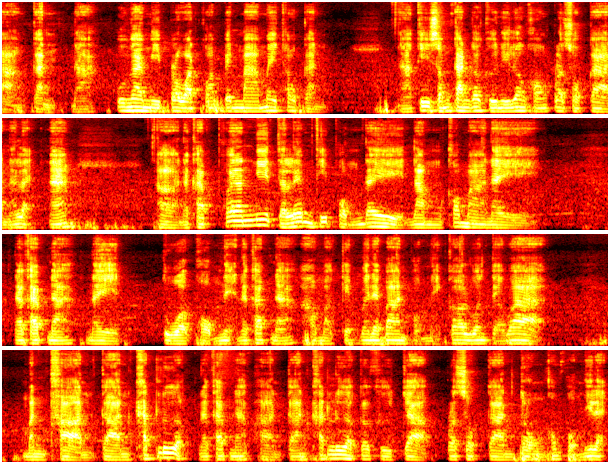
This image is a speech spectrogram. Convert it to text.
ต่างกันนะพูดง่ายมีประวัติความเป็นมาไม่เท่ากันนะที่สำคัญก็คือในเรื่องของประสบการณ์นั่นแหละนะนะครับเพราะฉะนั้นมีดแต่เล่มที่ผมได้นำเข้ามาในนะครับนะในตัวผมเนี่ยนะครับนะเอามาเก็บไว้ในบ้านผมเนี่ยก็ล้วนแต่ว่ามันผ่านการคัดเลือกนะครับนะผ่านการคัดเลือกก็คือจากประสบการณ์ตรงของผมนี่แหละ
